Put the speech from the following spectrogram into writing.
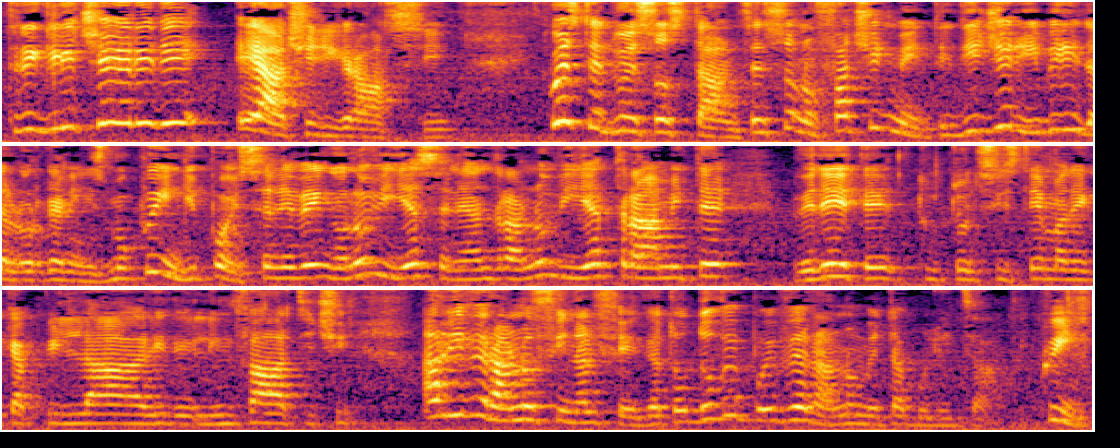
trigliceridi e acidi grassi. Queste due sostanze sono facilmente digeribili dall'organismo, quindi poi se ne vengono via, se ne andranno via tramite, vedete, tutto il sistema dei capillari, dei linfatici, arriveranno fino al fegato dove poi verranno metabolizzati. Quindi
